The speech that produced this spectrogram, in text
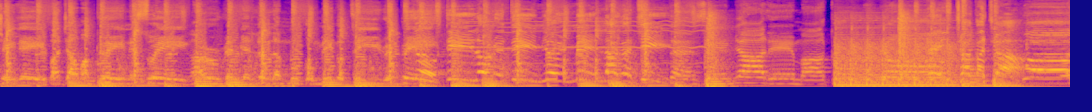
ချိန်လေးဘာကြောင့်မှတွေးနေဆွေးငါတို့ရင်းပြလွတ်လပ်မှုကိုမင်းတို့တီးရပေးတို့တီးလုံးတွေတီးမြို့မင်းလာကကြည့်တန်စင်များတယ်မှာကိုပြော Hey ချာကချာ What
